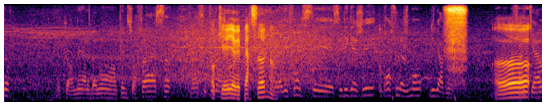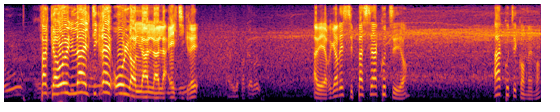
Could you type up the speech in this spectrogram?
Le corner, le ballon en pleine surface. Ok, il y avait personne. La défense s'est- dégagée au grand soulagement du gardien. Euh... Falcao. Falcao, il est là, El Tigre. Oh là là là là, El Tigre. Ah, il a pas cadré. Ah mais regardez, c'est passé à côté. Hein. À côté quand même. Hein.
